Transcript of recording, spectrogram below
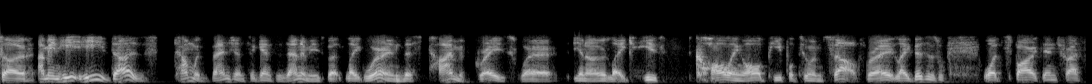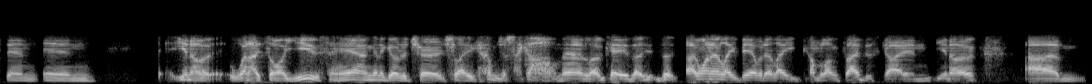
so I mean he he does come with vengeance against his enemies, but like we're in this time of grace where, you know, like he's calling all people to himself, right? Like this is what sparked interest in in you know when I saw you saying, "Hey, I'm going to go to church," like I'm just like, "Oh man, okay, the, the, I want to like be able to like come alongside this guy and you know." Um,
